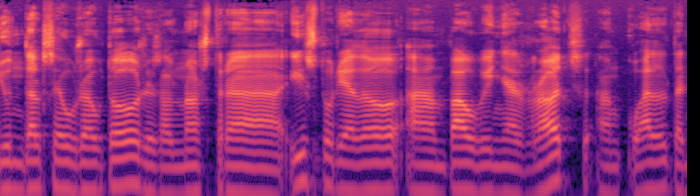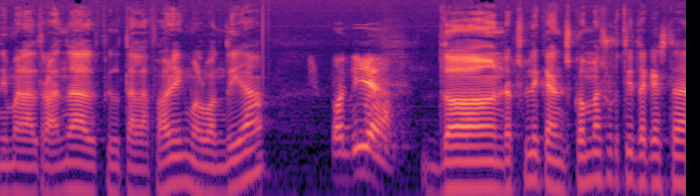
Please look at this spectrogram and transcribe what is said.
i un dels seus autors és el nostre historiador en Pau Vinyes Roig, en qual tenim a l'altra banda el fil telefònic. Molt bon dia. Bon dia. Doncs explica'ns com ha sortit aquesta,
